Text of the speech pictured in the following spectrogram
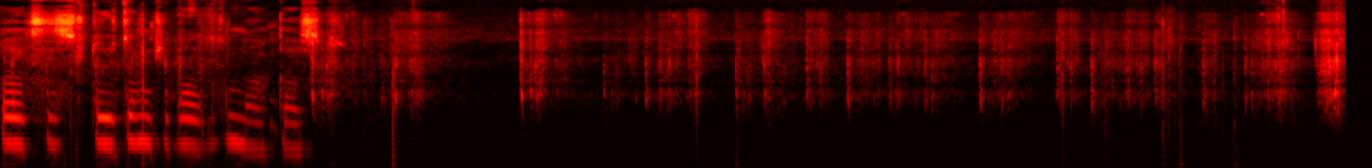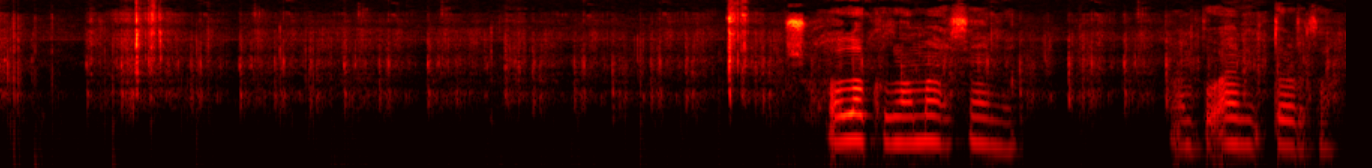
Gereksiz duyduğum gibi oldum da arkadaşlar. Şu hala kullanmayı sevmiyorum. Ben bu M4'da.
